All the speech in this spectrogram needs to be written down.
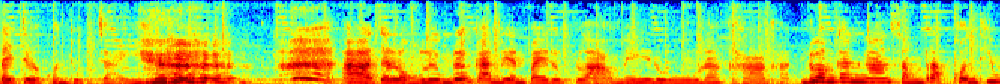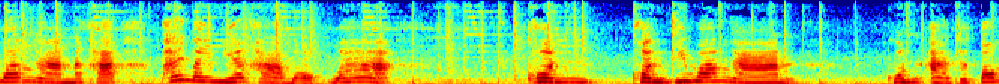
ได้เจอคนถูกใจ อาจจะหลงลืมเรื่องการเรียนไปหรือเปล่าไม่รู้นะคะค่ะดวงการงานสำหรับคนที่ว่างงานนะคะไพ่ใบเนี้ยค่ะบอกว่า คนคนที่ว่างงาน คุณอาจจะต้อง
